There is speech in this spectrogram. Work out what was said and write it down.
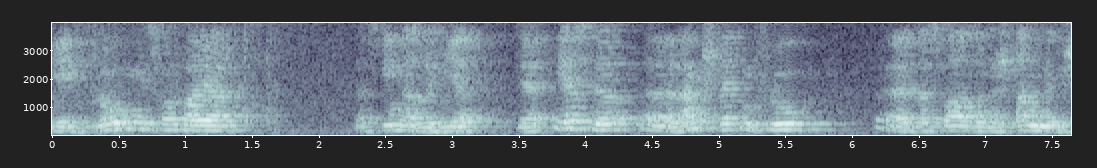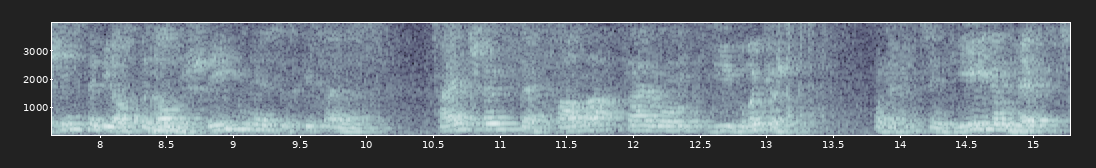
je geflogen ist von Bayer. Das ging also hier der erste äh, Langstreckenflug. Äh, das war so eine spannende Geschichte, die auch genau beschrieben ist. Es gibt eine Zeitschrift der Pharmaabteilung Die Brücke. Und da gibt es in jedem Heft,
